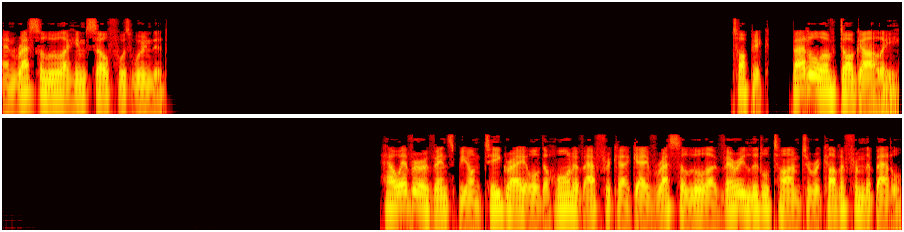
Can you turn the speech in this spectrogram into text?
and Ras Alula himself was wounded. Battle of Dogali However events beyond Tigray or the Horn of Africa gave Ras Alula very little time to recover from the battle.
